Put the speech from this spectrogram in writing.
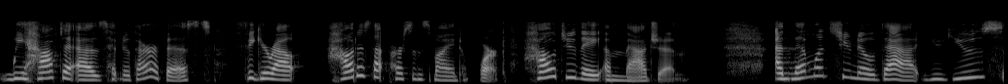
we have to, as hypnotherapists, figure out how does that person's mind work? How do they imagine? And then once you know that, you use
